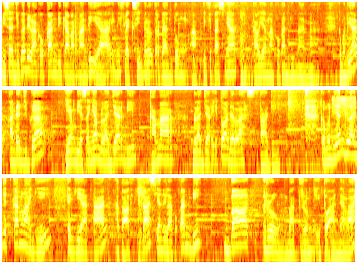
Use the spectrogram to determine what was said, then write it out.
Bisa juga dilakukan di kamar mandi ya. Ini fleksibel tergantung aktivitasnya kalian lakukan di mana. Kemudian ada juga yang biasanya belajar di kamar. Belajar itu adalah study. Kemudian dilanjutkan lagi kegiatan atau aktivitas yang dilakukan di bathroom. Bathroom itu adalah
